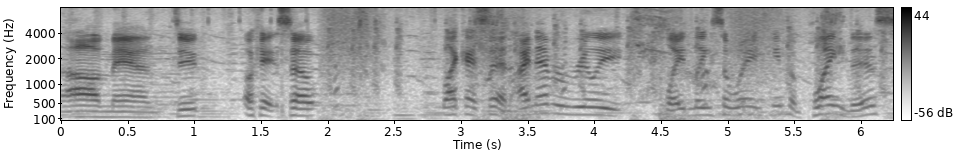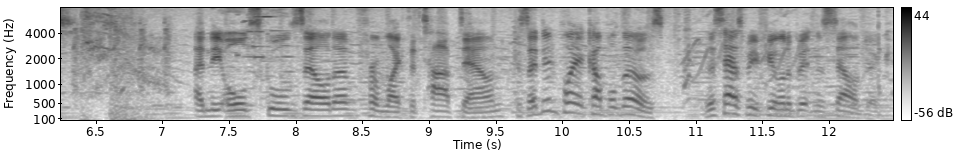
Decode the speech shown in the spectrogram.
Oh man, dude. Okay, so like I said, I never really played Link's Awakening, but playing this and the old school Zelda from like the top down, because I did play a couple of those, this has me feeling a bit nostalgic.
